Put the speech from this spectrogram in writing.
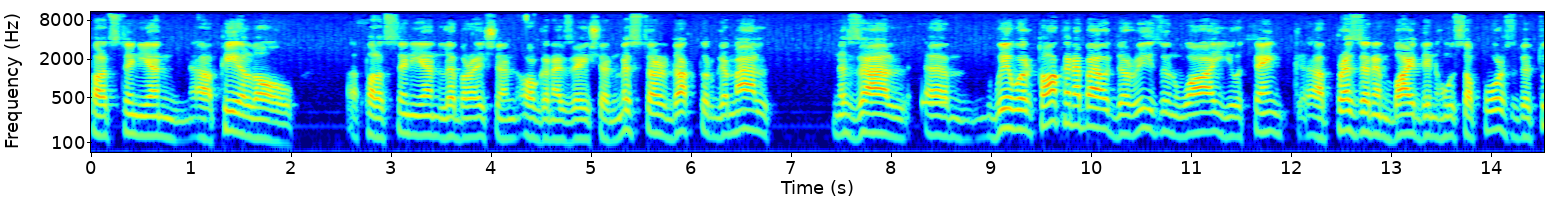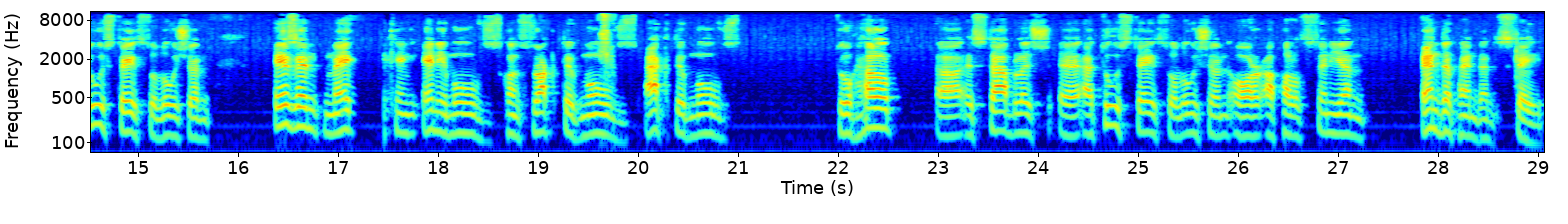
Palestinian uh, PLO, Palestinian Liberation Organization. Mr. Dr. Gamal Nazal, um, we were talking about the reason why you think uh, President Biden, who supports the two-state solution, isn't making any moves, constructive moves, active moves to help uh, establish a, a two-state solution or a Palestinian independent state.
